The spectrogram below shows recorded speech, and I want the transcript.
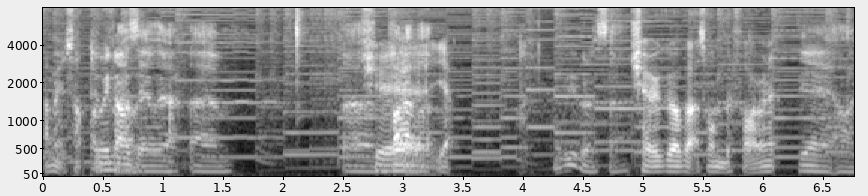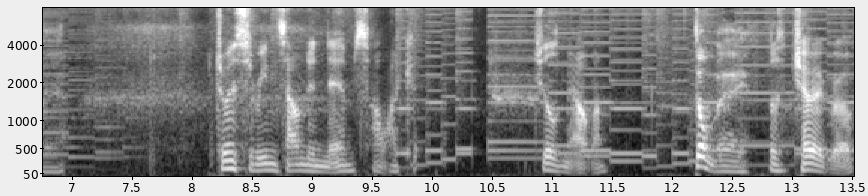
I mean, it's not I mean, not Azalea. Um, um, Che- Violet. yeah, What were you gonna say? Cherry Grove, that's one before, isn't it? Yeah, oh yeah. Many serene sounding names, I like it. Chills me out, man. Don't me. There's a Cherry Grove.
